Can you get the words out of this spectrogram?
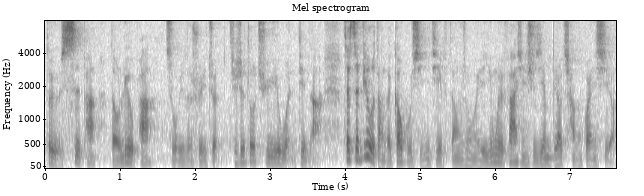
都有四趴到六趴左右的水准，其实都趋于稳定啊。在这六档的高股息 ETF 当中，也因为发行时间比较长的关系啊，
